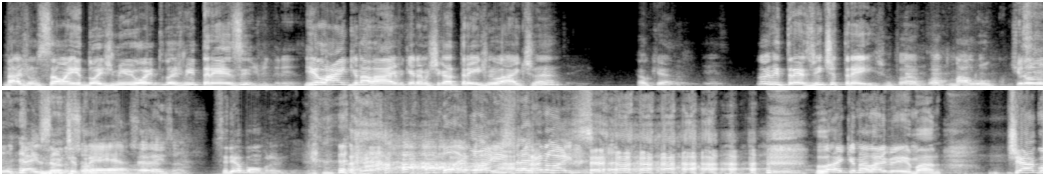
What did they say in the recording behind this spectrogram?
na junção aí 2008, 2013. 2013. E like na live, queremos chegar a 3 mil likes, né? É o quê? 2013, 23. Eu tô, pô, tô maluco. Tirou uns 10 anos só. 23. É. Só 10 anos. Seria bom pra mim. Pô, é pra mim, pra Pra nós. like na live aí, mano. Tiago,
